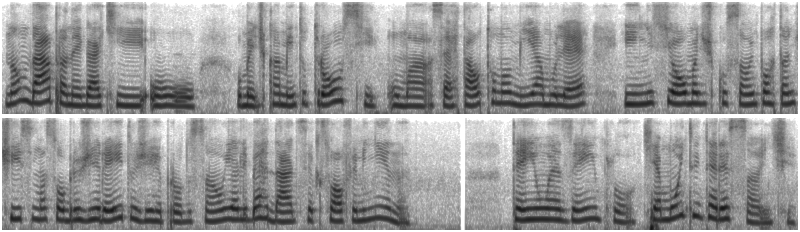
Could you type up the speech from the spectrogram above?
não dá para negar que o, o medicamento trouxe uma certa autonomia à mulher e iniciou uma discussão importantíssima sobre os direitos de reprodução e a liberdade sexual feminina. Tem um exemplo que é muito interessante.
